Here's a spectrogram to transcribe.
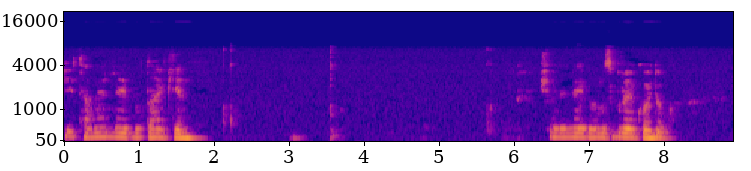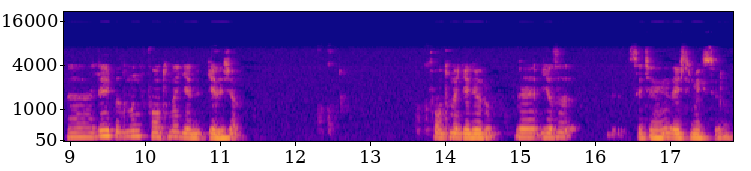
Bir tane label daha ekleyelim. Şöyle label'ımızı buraya koyduk. Ee, label'ımın fontuna gel geleceğim. Fontuna geliyorum ve yazı seçeneğini değiştirmek istiyorum.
